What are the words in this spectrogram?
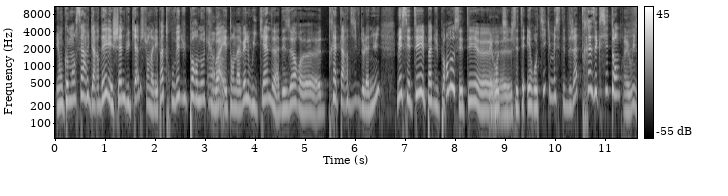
et on commençait à regarder les chaînes du câble si on n'allait pas trouver du porno, tu Ah, vois. ah. Et t'en avais le week-end à des heures euh, très tardives de la nuit. Mais c'était pas du porno, c'était euh, Érotique. c'était érotique, mais c'était déjà très excitant. Eh oui.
